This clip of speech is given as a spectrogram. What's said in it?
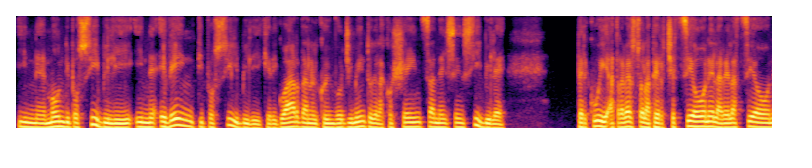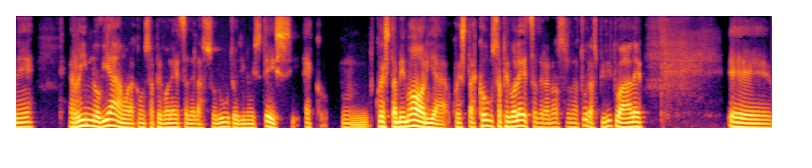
in mondi possibili, in eventi possibili che riguardano il coinvolgimento della coscienza nel sensibile, per cui attraverso la percezione, la relazione, rinnoviamo la consapevolezza dell'assoluto e di noi stessi. Ecco, mh, mm, questa memoria, questa consapevolezza della nostra natura spirituale eh,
